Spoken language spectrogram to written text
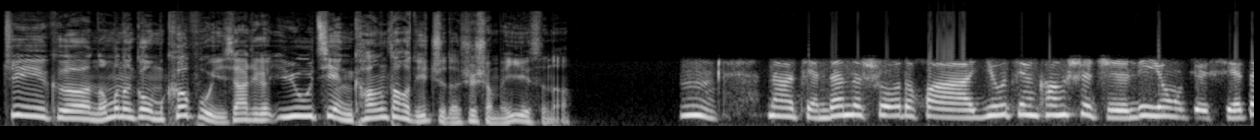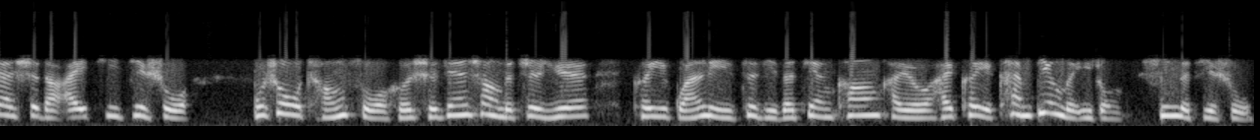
这个能不能给我们科普一下，这个 U 健康到底指的是什么意思呢？嗯，那简单的说的话，U 健康是指利用这携带式的 IT 技术，不受场所和时间上的制约，可以管理自己的健康，还有还可以看病的一种新的技术。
